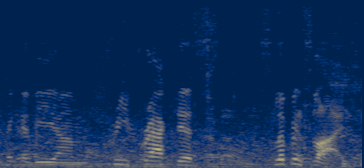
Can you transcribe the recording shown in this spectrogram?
You think of the um, pre-practice slip and slide?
